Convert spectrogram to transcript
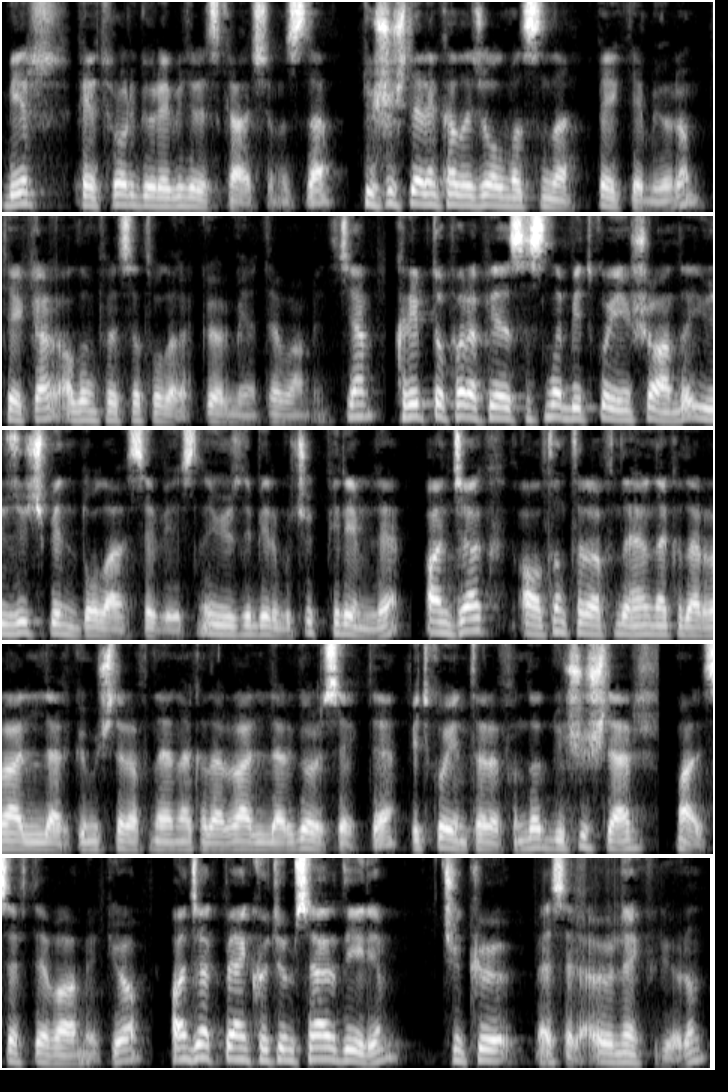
bir petrol görebiliriz karşımızda. Düşüşlerin kalıcı olmasını beklemiyorum. Tekrar alım fırsatı olarak görmeye devam edeceğim. Kripto para piyasasında Bitcoin şu anda 103 bin dolar seviyesinde %1,5 primli. Ancak altın tarafında her ne kadar ralliler, gümüş tarafında her ne kadar ralliler görsek de Bitcoin tarafında düşüşler maalesef devam ediyor. Ancak ben kötümser değilim. Çünkü mesela örnek veriyorum.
